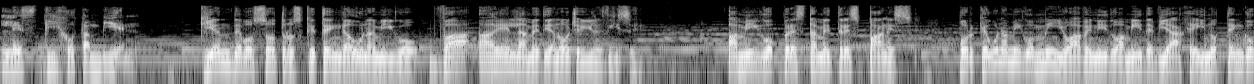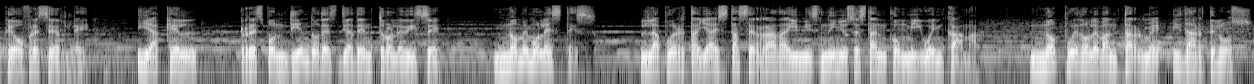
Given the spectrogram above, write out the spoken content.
Les dijo también, ¿quién de vosotros que tenga un amigo va a él a medianoche y le dice, Amigo, préstame tres panes, porque un amigo mío ha venido a mí de viaje y no tengo que ofrecerle. Y aquel, respondiendo desde adentro, le dice, No me molestes, la puerta ya está cerrada y mis niños están conmigo en cama. ¿No puedo levantarme y dártelos?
